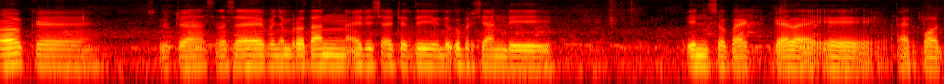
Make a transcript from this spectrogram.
Oke, sudah selesai penyemprotan Aedes aegypti untuk kebersihan di Insopak KLIA Airport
